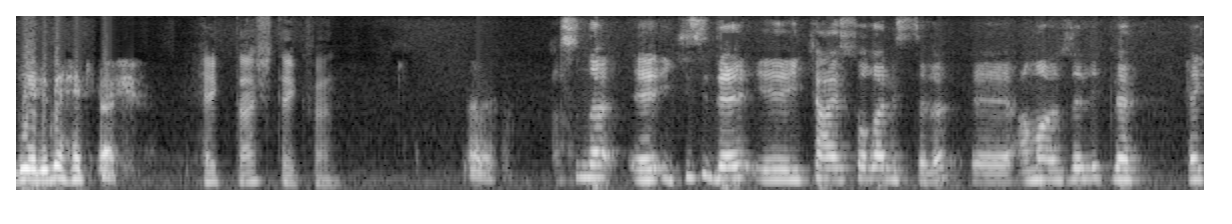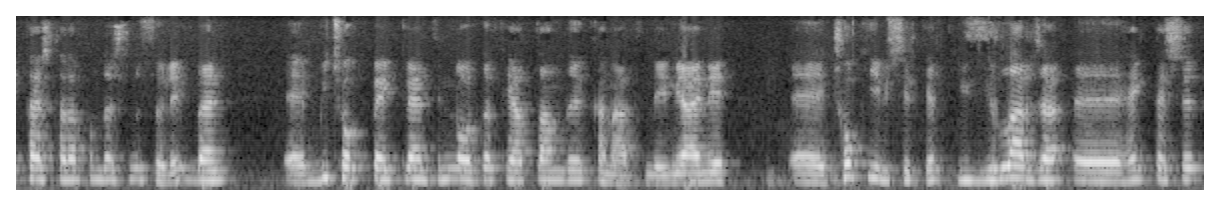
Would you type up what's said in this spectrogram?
diğeri de Hektaş. Hektaş, Tekfen. Evet. Aslında e, ikisi de e, hikayesi olan hisseler e, ama özellikle Hektaş tarafında şunu söyleyeyim. Ben e, birçok beklentinin orada fiyatlandığı kanaatindeyim. Yani e, çok iyi bir şirket. Biz yıllarca e, Hektaş'ı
